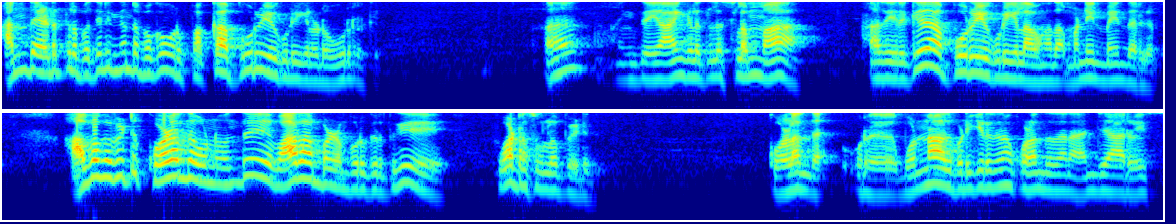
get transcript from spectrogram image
அந்த இடத்துல பார்த்தீங்கன்னா இந்த பக்கம் ஒரு பக்கா பூர்வீக குடிகளோட ஊர் இருக்குது இந்த ஆங்கிலத்தில் ஸ்லம்மா அது இருக்குது பூர்வீக குடிகள் அவங்க தான் மண்ணின் மைந்தர்கள். அவங்க வீட்டு குழந்தை ஒன்று வந்து வாதாம்பழம் பொறுக்கிறதுக்கு குவார்ட்டர்ஸ் உள்ளே போயிடுது. குழந்த ஒரு ஒன்றாவது படிக்கிறதுனா குழந்த தானே அஞ்சு ஆறு வயசு.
